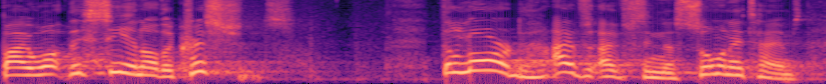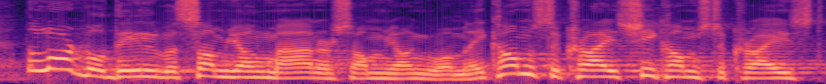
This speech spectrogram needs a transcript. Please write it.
by what they see in other Christians. The Lord, I've, I've seen this so many times. The Lord will deal with some young man or some young woman. He comes to Christ, she comes to Christ,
